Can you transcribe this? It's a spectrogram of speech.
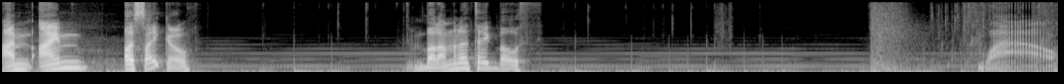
I'm I'm a psycho. But I'm gonna take both. Wow.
